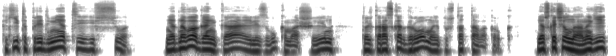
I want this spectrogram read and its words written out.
какие-то предметы и все. Ни одного огонька или звука машин — только раскат грома и пустота вокруг. Я вскочил на ноги,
